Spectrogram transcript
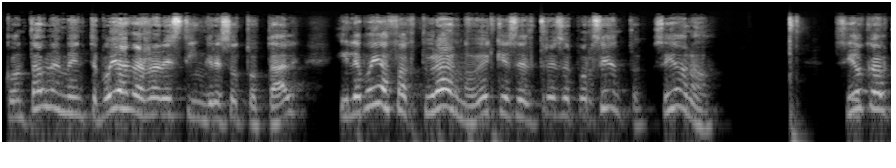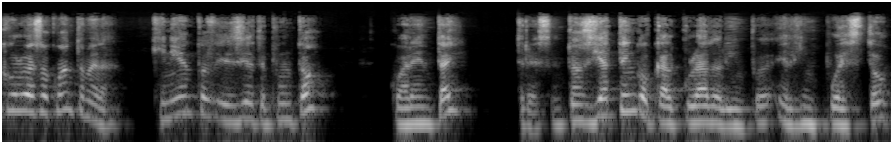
Contablemente voy a agarrar este ingreso total y le voy a facturar, ¿no ve? Que es el 13%, ¿sí o no? Si yo calculo eso, ¿cuánto me da? 517.43. Entonces ya tengo calculado el, impuesto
